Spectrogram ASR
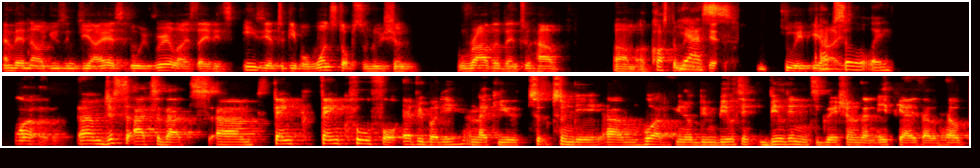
and they're now using GIS. And we've realized that it's easier to give a one-stop solution rather than to have um, a customer yes. two APIs. Absolutely. Well, um, just to add to that, um, thank thankful for everybody and like you, Tunde, um, who have you know been building building integrations and APIs that would help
